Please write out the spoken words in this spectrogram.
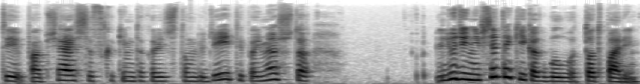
ты пообщаешься с каким-то количеством людей, ты поймешь, что люди не все такие, как был вот тот парень,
